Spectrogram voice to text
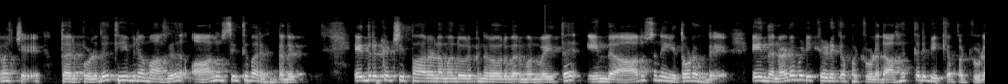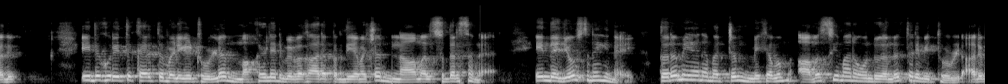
அமைச்சு தற்பொழுது தீவிரமாக ஆலோசித்து வருகின்றது. எதிர்க்கட்சி பாராளுமன்ற உறுப்பினர் ஒருவர் முன்வைத்த இந்த ஆலோசனையை தொடர்ந்து இந்த நடவடிக்கை எடுக்கப்பட்டுள்ளதாக தெரிவிக்கப்பட்டுள்ளது. இது குறித்து கருத்து வெளியிட்டுள்ள மகளிர் விவகார பிரதி அமைச்சர் நாமல் சுதர்சன இந்த யோசனையினை திறமையான மற்றும் மிகவும் அவசியமான ஒன்று என்று தெரிவித்துள்ளார்.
